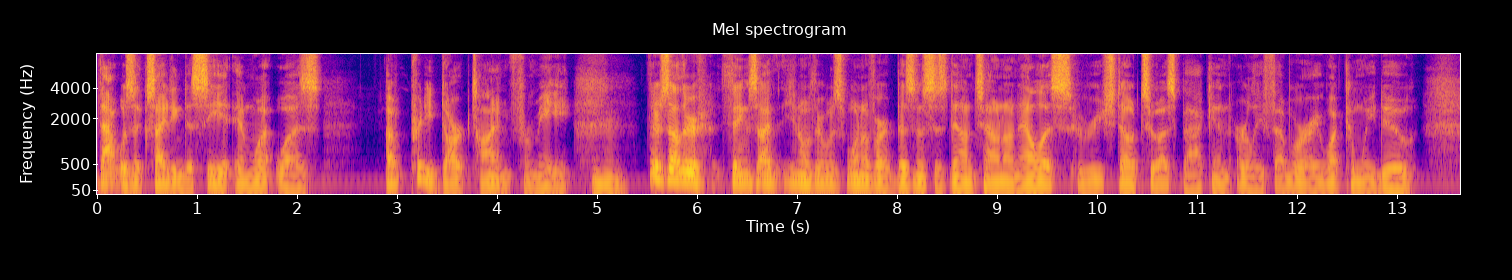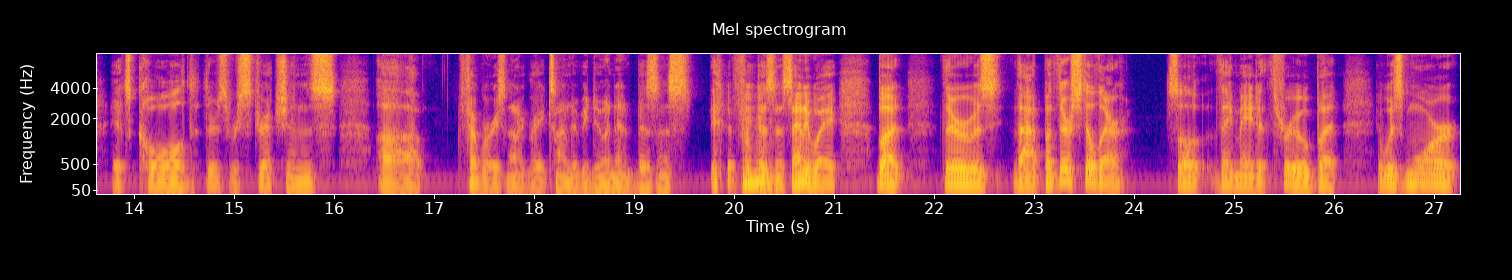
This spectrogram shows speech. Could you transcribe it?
that was exciting to see in what was a pretty dark time for me. There's other things. I you know there was one of our businesses downtown on ellis who reached out to us back in early february. What can we do? It's cold. There's restrictions. Uh february's not a great time to be doing a business for business anyway but there was that but they're still there so they made it through but it was more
